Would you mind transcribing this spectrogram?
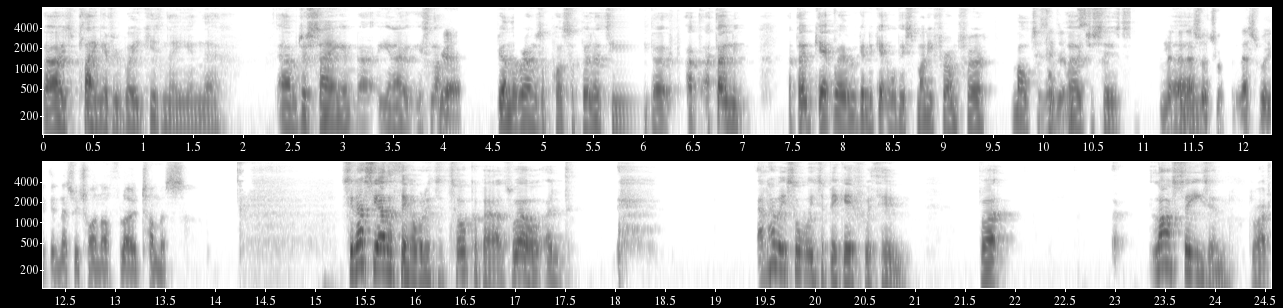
Well, he's playing every week, isn't he? In the, I'm just saying, uh, you know, it's not Yeah. beyond the realms of possibility. But I, I don't, I don't get where we're going to get all this money from for multiple purchases. Unless Um, we unless we unless we try and offload Thomas. See, that's the other thing I wanted to talk about as well. And I know it's always a big if with him, but last season, right?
